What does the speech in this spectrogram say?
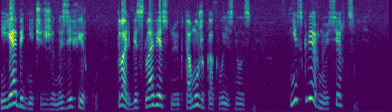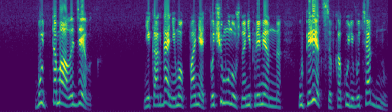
Не ябедничать же на зефирку, тварь бессловесную и к тому же, как выяснилось, не скверную сердцем. Будь-то мало девок. Никогда не мог понять, почему нужно непременно упереться в какую-нибудь одну,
